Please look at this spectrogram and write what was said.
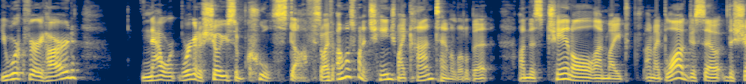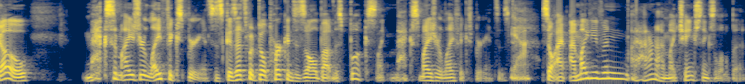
you work very hard. Now we're, we're going to show you some cool stuff. So I almost want to change my content a little bit on this channel, on my on my blog to so the show maximize your life experiences because that's what Bill Perkins is all about in this book. It's like maximize your life experiences. Yeah. So I, I might even I don't know I might change things a little bit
